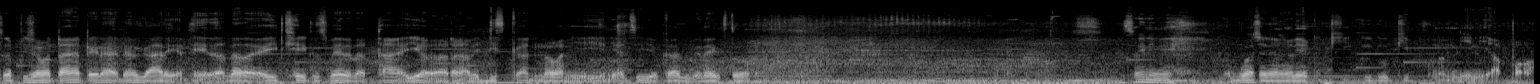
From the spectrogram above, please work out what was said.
kupisha mataya tena ndio gari another 8k to spend a tire. Hiyo nataka ni discount no ni niachie hiyo kazi the next door. So anyway hebu acha niangalie ki- Google Keep kuna nini hapa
